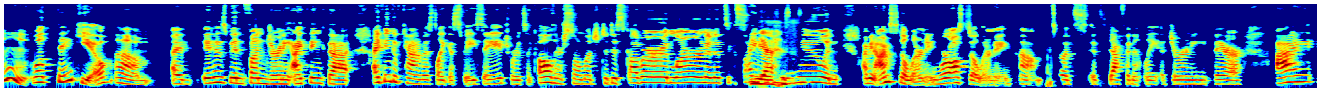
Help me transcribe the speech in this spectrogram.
Mm, well, thank you. Um, I, it has been fun journey. I think that I think of cannabis like a space age where it's like, oh, there's so much to discover and learn, and it's exciting yes. and new. And I mean, I'm still learning. We're all still learning. Um, so it's it's definitely a journey there. I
